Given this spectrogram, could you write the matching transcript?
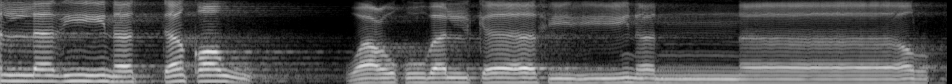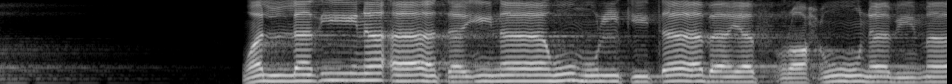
الذين اتقوا وعقبى الكافرين النار. والذين آتيناهم الكتاب يفرحون بما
